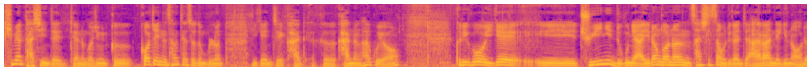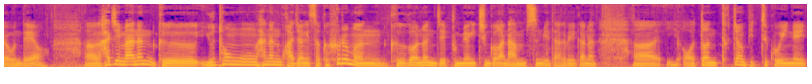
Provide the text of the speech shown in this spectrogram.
키면 다시 이제 되는 거지. 그 꺼져 있는 상태에서도 물론 이게 이제 가, 그 가능하고요. 그리고 이게 이 주인이 누구냐 이런 거는 사실상 우리가 이제 알아내기는 어려운데요. 어, 하지만은 그 유통하는 과정에서 그 흐름은 그거는 이제 분명히 증거가 남습니다. 그러니까는 어, 어떤 특정 비트코인의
